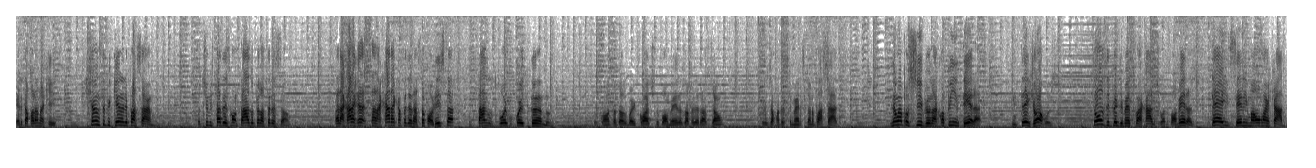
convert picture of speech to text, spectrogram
ele tá falando aqui. Chance pequena de passarmos. O time está desmontado pela seleção. Tá na cara, que- tá na cara que a Federação Paulista está nos boicotando por conta do boicote do Palmeiras à Federação pelos acontecimentos do ano passado. Não é possível na copinha inteira, em três jogos, 12 impedimentos marcados contra o Palmeiras, 10 serem mal marcados.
